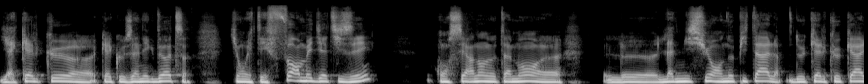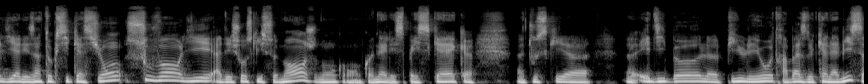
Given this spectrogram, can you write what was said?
il y a quelques, euh, anecdotes qui ont été fort médiatisées concernant notamment euh, l'admission en hôpital de quelques cas liés à des intoxications, souvent liés à des choses qui se mangent. Donc, on connaît les space cakes, euh, tout ce qui est euh, euh, edible, pilules et autres à base de cannabis.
